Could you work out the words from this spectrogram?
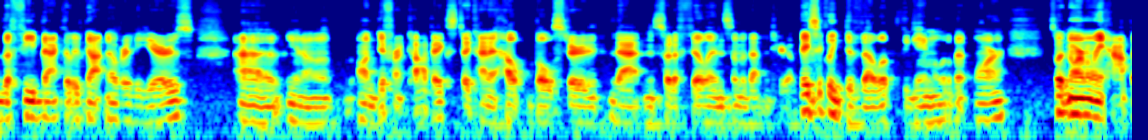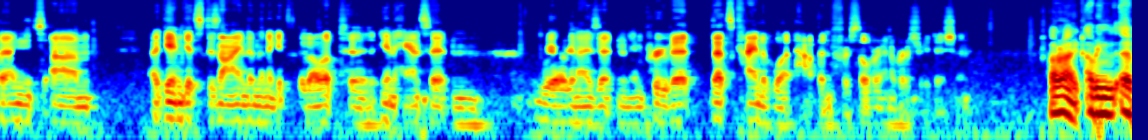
the feedback that we've gotten over the years, uh, you know, on different topics to kind of help bolster that and sort of fill in some of that material. Basically, develop the game a little bit more. It's what normally happens. Um, a game gets designed and then it gets developed to enhance it and reorganize it and improve it. That's kind of what happened for Silver Anniversary Edition. All right. I mean, uh,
